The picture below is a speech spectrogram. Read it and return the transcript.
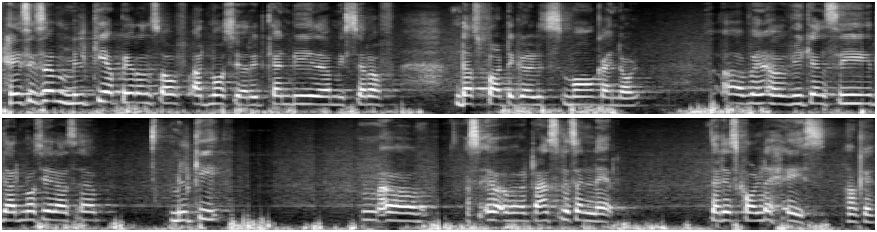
Haze is a milky appearance of atmosphere. It can be a mixture of dust particles smoke and all. Uh, uh, we can see the atmosphere as a milky mm, uh, uh, translucent layer. That is called a haze okay.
